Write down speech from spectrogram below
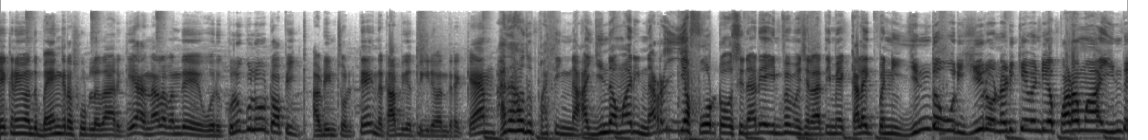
ஏற்கனவே வந்து பயங்கர சூடில் தான் இருக்கு. அதனால வந்து ஒரு குழு குழு டாபிக் அப்படின்னு சொல்லிட்டு இந்த டாபிக்கை தூக்கிட்டு வந்திருக்கேன். அதாவது பார்த்தீங்கன்னா இந்த மாதிரி நிறைய ஃபோட்டோஸ் நிறைய இன்ஃபர்மேஷன் எல்லாத்தையுமே கலெக்ட் பண்ணி இந்த ஒரு ஹீரோ நடிக்க வேண்டிய படமா? இந்த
